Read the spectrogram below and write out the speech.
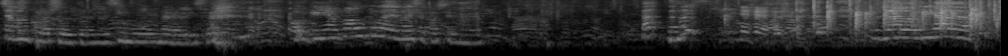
chaman polas outras, decimos unha revista. o que ia pouco e vai se facendo. Tá, demais? Pues nada, obrigada.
